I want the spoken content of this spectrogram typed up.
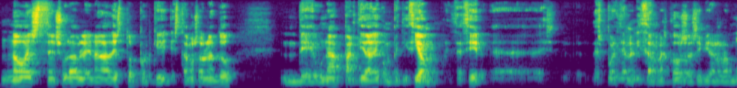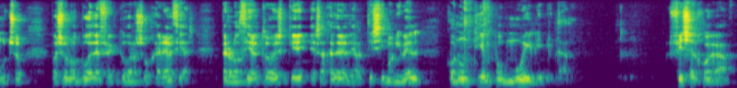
no es censurable nada de esto porque estamos hablando de una partida de competición, es decir, eh, después de analizar las cosas y mirarlas mucho, pues uno puede efectuar sugerencias, pero lo cierto es que es ajedrez de altísimo nivel con un tiempo muy limitado. Fischer juega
